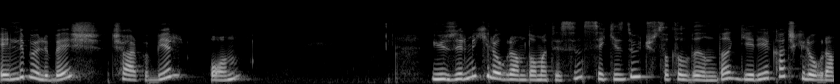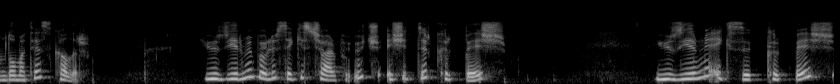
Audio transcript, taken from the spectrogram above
50 bölü 5 çarpı 1 10. 120 kilogram domatesin 8'de 3 satıldığında geriye kaç kilogram domates kalır? 120 bölü 8 çarpı 3 eşittir 45. 120 eksi 45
